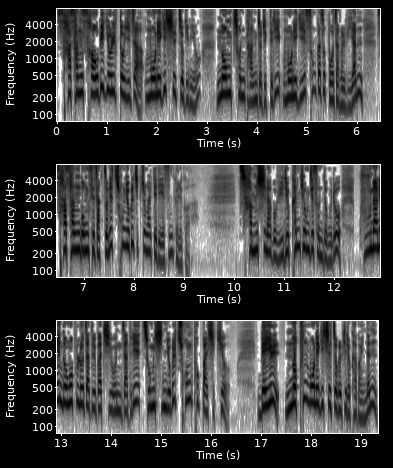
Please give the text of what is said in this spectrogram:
사상 사업의 열도이자 모내기 실적이며 농촌 당조직들이 모내기의 성과적 보장을 위한 사상 공세 작전에 총력을 집중할 때 대해 쓴 결과 참신하고 위력한 경제 선동으로 군안의 농업 불로자들과 지원자들의 정신력을 총폭발시켜 매일 높은 모내기 실적을 기록하고 있는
